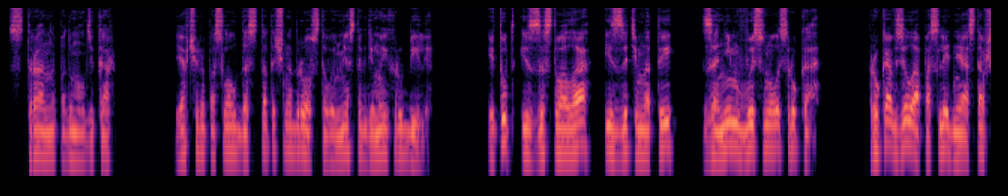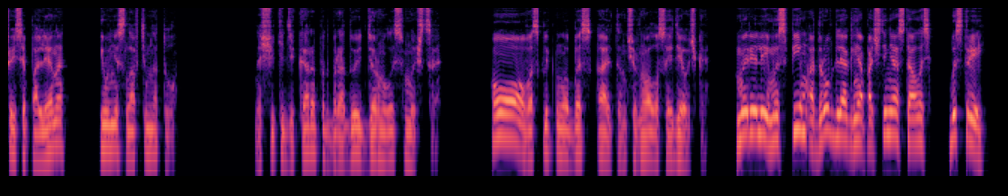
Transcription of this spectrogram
«Странно», — подумал Дикар. «Я вчера послал достаточно дров с того места, где мы их рубили. И тут из-за ствола, из-за темноты, за ним высунулась рука. Рука взяла последнее оставшееся полено и унесла в темноту. На щеке Дикара под бородой дернулась мышца. «О!» — воскликнула Бесс Альтон, черноволосая девочка. «Мэри Ли, мы спим, а дров для огня почти не осталось. Быстрей!»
